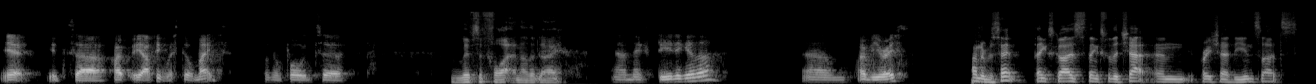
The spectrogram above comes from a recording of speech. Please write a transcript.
yeah, it's uh, yeah, I think we're still mates. Looking forward to live to fight another day. Our next beer together. Um, over you, Reese. Hundred percent. Thanks, guys. Thanks for the chat and appreciate the insights.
